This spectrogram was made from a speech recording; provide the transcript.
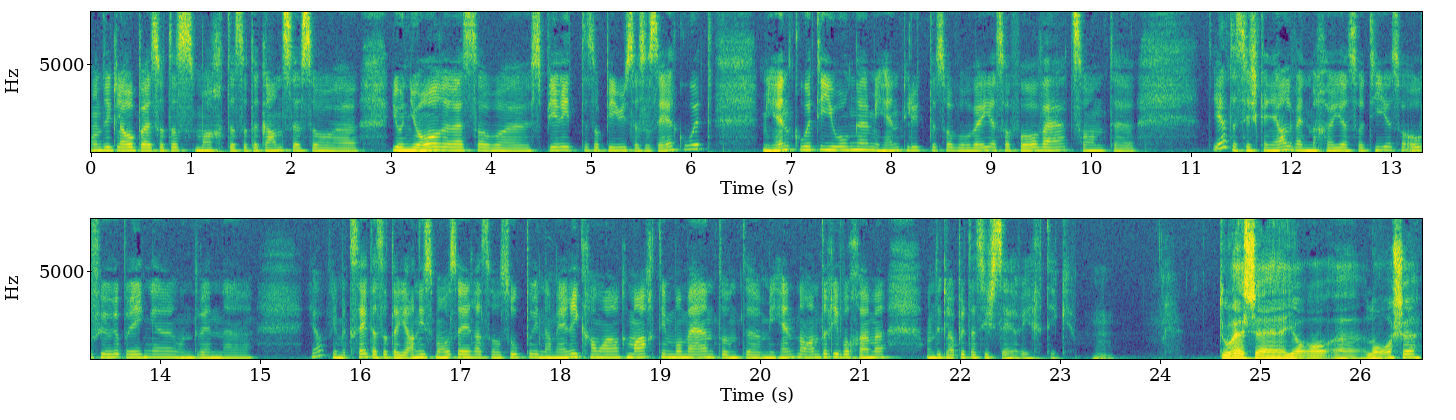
Und ich glaube, also das macht also der ganze so äh, Junioren so äh, Spirit so bei uns also sehr gut. Wir haben gute Jungen, wir haben Leute so, die wollen so vorwärts und äh, ja, das ist genial, wenn wir können also die so aufführen bringen und wenn äh, ja, wie man sieht, also der Janis Moser also super in Amerika gemacht im Moment und äh, wir haben noch andere, die kommen und ich glaube, das ist sehr wichtig. Hm. Du hast äh, ja auch äh, Logen,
